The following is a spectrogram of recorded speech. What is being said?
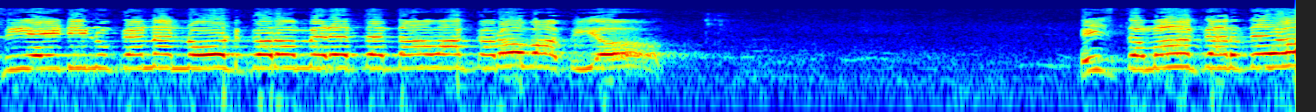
سی آئی ڈی نو کہنا نوٹ کرو، میرے تے دعوی کرو بابیو اجتماع کر دیو۔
